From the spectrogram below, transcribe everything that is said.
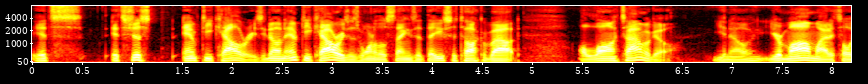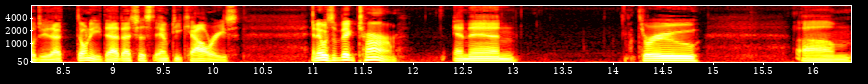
It's it's just empty calories. You know, and empty calories is one of those things that they used to talk about a long time ago. You know, your mom might have told you that don't eat that. That's just empty calories, and it was a big term. And then through um,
